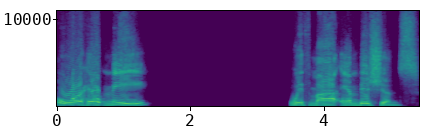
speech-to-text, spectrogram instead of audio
or help me with my ambitions.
